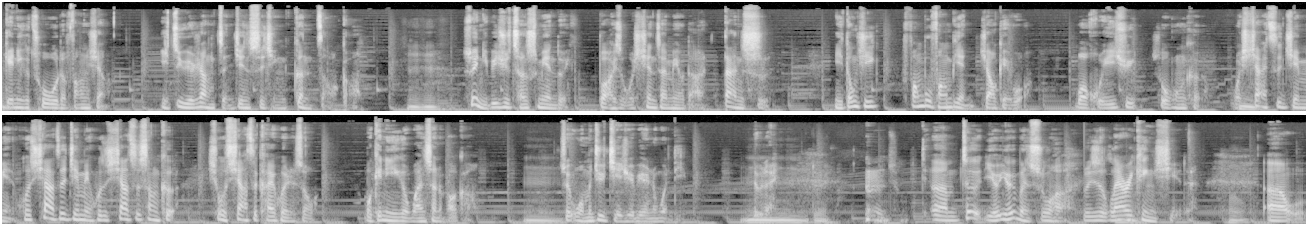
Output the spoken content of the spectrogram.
给你一个错误的方向，嗯、以至于让整件事情更糟糕。嗯嗯，所以你必须诚实面对。不好意思，我现在没有答案，但是你东西方不方便交给我，我回去做功课。我下一次见面，嗯、或者下次见面，或者下次上课，或下次开会的时候，我给你一个完善的报告。嗯，所以我们去解决别人的问题，对不对？嗯，对。嗯，这个有有一本书哈，就是 Larry King 写的。嗯、呃，我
